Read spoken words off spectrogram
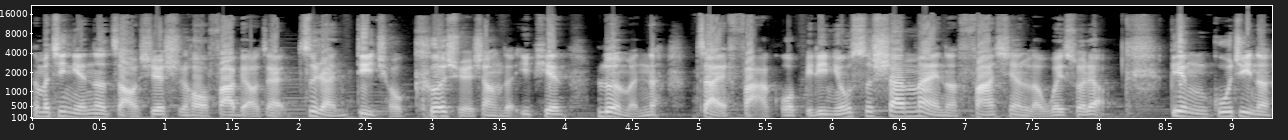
那么今年呢早些时候发表在《自然地球科学》上的一篇论文呢，在法国比利牛斯山脉呢发现了微塑料，并估计呢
